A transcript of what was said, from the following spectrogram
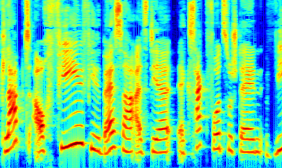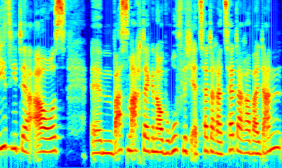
klappt auch viel, viel besser, als dir exakt vorzustellen, wie sieht der aus, ähm, was macht er genau beruflich, etc., etc., weil dann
